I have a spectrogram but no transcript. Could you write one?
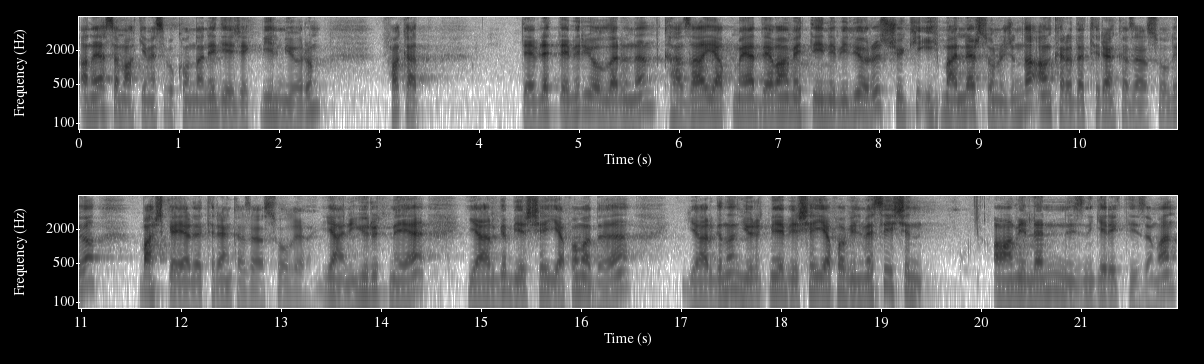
Anayasa Mahkemesi bu konuda ne diyecek bilmiyorum. Fakat Devlet Demiryolları'nın kaza yapmaya devam ettiğini biliyoruz. Çünkü ihmaller sonucunda Ankara'da tren kazası oluyor, başka yerde tren kazası oluyor. Yani yürütmeye yargı bir şey yapamadığı, yargının yürütmeye bir şey yapabilmesi için amirlerinin izni gerektiği zaman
